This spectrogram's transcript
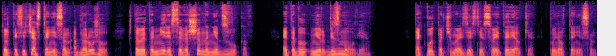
Только сейчас Теннисон обнаружил, что в этом мире совершенно нет звуков. Это был мир безмолвия. «Так вот почему я здесь не в своей тарелке», — понял Теннисон.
